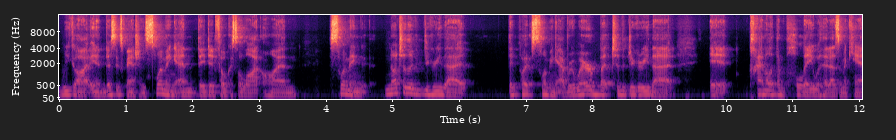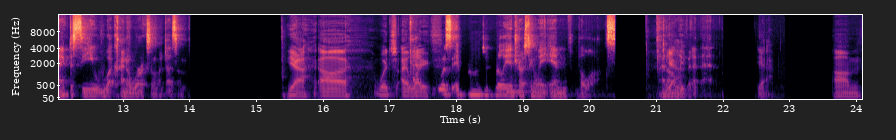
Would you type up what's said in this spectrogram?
we got in this expansion swimming, and they did focus a lot on swimming, not to the degree that they put swimming everywhere, but to the degree that it kind of let them play with it as a mechanic to see what kind of works and what doesn't. yeah. Uh, which I liked. It was implemented really interestingly in the Lochs, and Yeah. I'll leave it at that. Yeah. Um.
